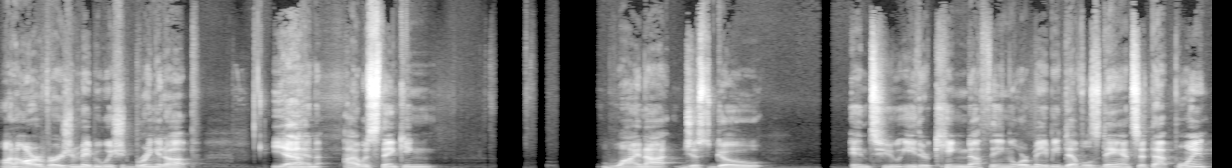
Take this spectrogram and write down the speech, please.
on our version maybe we should bring it up. Yeah. And I was thinking why not just go into either King Nothing or maybe Devil's Dance at that point?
